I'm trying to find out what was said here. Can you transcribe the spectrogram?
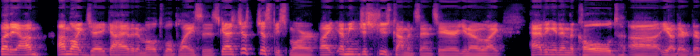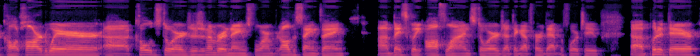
But yeah, I'm I'm like Jake. I have it in multiple places. Guys, just just be smart. Like I mean, just use common sense here. You know, like having it in the cold. Uh, you know, they're they're called hardware, uh, cold storage. There's a number of names for them, but all the same thing um, basically offline storage. I think I've heard that before too. Uh, put it there.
